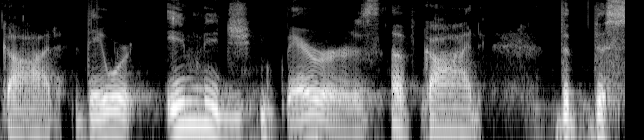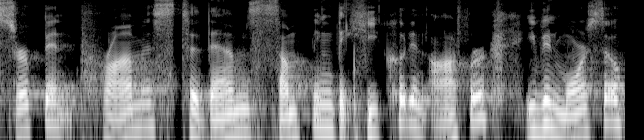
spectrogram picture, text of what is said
God, they were image bearers of God. The, the serpent promised to them something that he couldn't offer. Even more so,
